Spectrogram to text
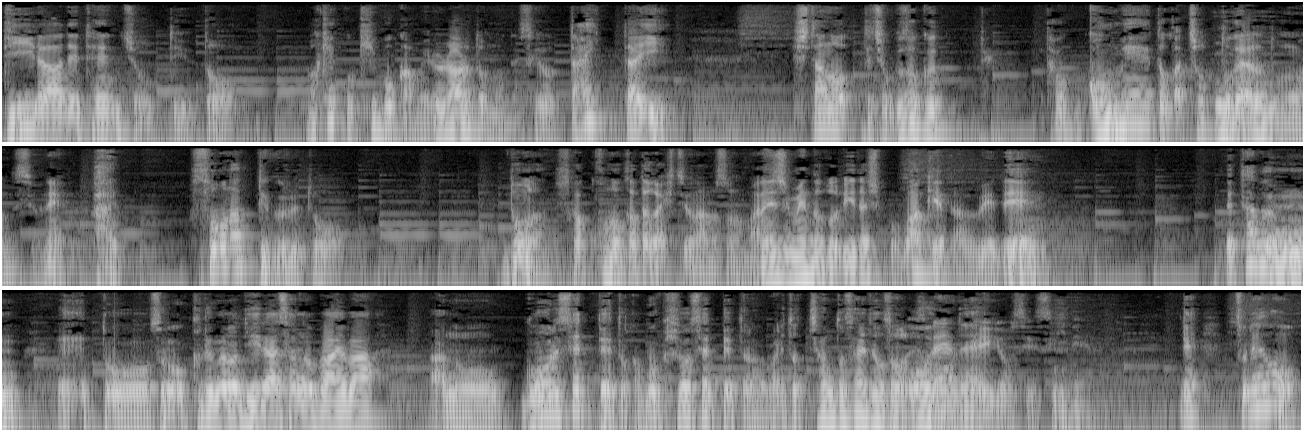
ディーラーで店長っていうと、まあ、結構規模感もいろいろあると思うんですけど、大体、下のって直属って、多分5名とかちょっとぐらいだと思うんですよね。はい。そうなってくると、どうなんですか？この方が必要なのはそのマネジメントとリーダーシップを分けた上で、うんで多分、えっ、と、その車のディーラーさんの場合は、あの、ゴール設定とか目標設定っていうのは割とちゃんとされてることが多いので、営業成績ね。で、それを、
